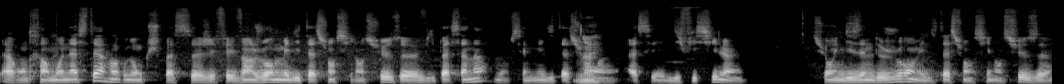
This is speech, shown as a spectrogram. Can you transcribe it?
à rentrer en monastère. Donc, je passe, j'ai fait 20 jours de méditation silencieuse euh, vipassana. Donc, c'est une méditation euh, assez difficile euh, sur une dizaine de jours, méditation silencieuse.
